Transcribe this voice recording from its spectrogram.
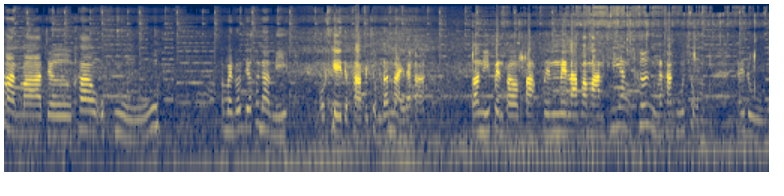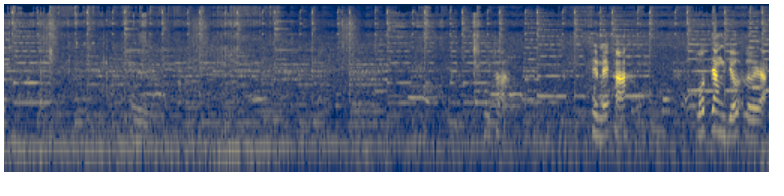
ผ่านมาเจอข้าวโอ้โหทำไมรถเยอะขนาดนี้ โอเค เดี๋ยวพาไปชมด้านในนะคะ ตอนนี้เป็นประปะเป็นเวลาประมาณเที่ยงครึ่งนะคะคุณผู้ชมให้ดูนี่ค่ะ เห็นไหมคะ รถยังเยอะเลยอะ่ะ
